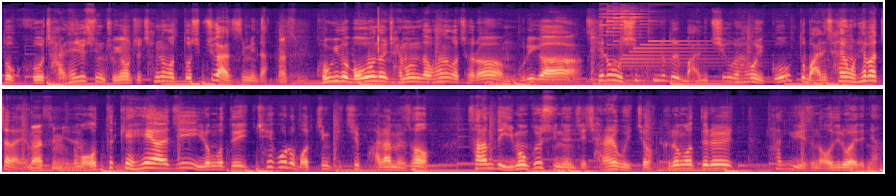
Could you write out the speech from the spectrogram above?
또 그거 잘 해줄 수 있는 조경업체 찾는 것도 쉽지가 않습니다. 맞습니다 고기도 놈이 잘 먹는다고 하는 것처럼 우리가 새로운 식품종들을 많이 취급을 하고 있고 또 많이 사용을 해봤잖아요. 맞습니다 그럼 어떻게 해야지 이런 것들이 최고로 멋진 빛을 발하면서 사람들 이목을 끌수 있는지 잘 알고 있죠. 그런 것들을 하기 위해서는 어디로 와야 되냐?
